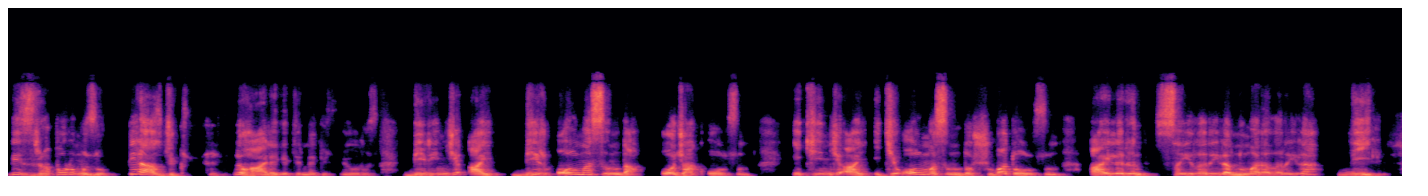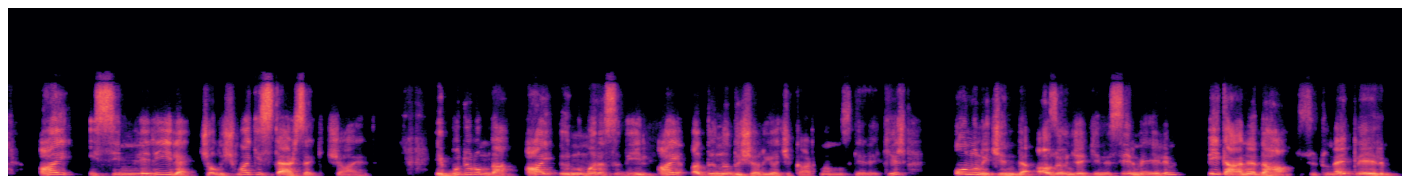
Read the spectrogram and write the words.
biz raporumuzu birazcık süslü hale getirmek istiyoruz. Birinci ay bir olmasın da Ocak olsun. İkinci ay iki olmasın da Şubat olsun. Ayların sayılarıyla, numaralarıyla değil. Ay isimleriyle çalışmak istersek şayet. E bu durumda ay numarası değil, ay adını dışarıya çıkartmamız gerekir. Onun için de az öncekini silmeyelim. Bir tane daha sütun ekleyelim.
